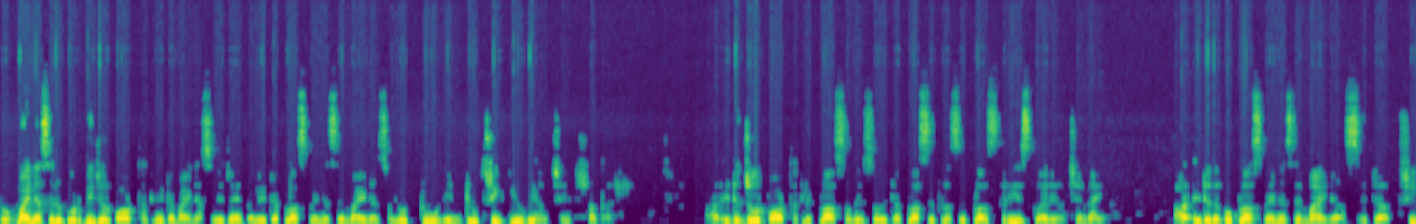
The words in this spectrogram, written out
তো মাইনাসের উপর বিজোড় পাওয়ার থাকলে এটা মাইনাস হয়ে যায়, তাহলে এটা প্লাস মাইনাসের মাইনাস হলো টু ইন্টু থ্রি কিউবে হচ্ছে সাতাশ। আর এটা জোর পাওয়ার থাকলে প্লাস হবে সো এটা প্লাসে প্লাসে প্লাস থ্রি স্কোয়ারে হচ্ছে নাইন আর এটা দেখো প্লাস মাইনাসে মাইনাস এটা থ্রি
